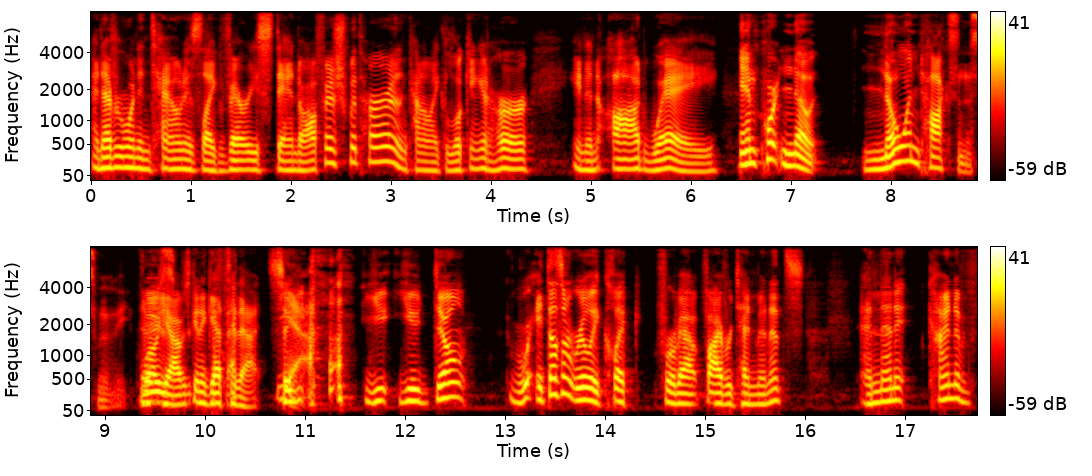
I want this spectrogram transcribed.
and everyone in town is like very standoffish with her and kind of like looking at her in an odd way. An important note: no one talks in this movie. well, yeah, I was going to get to that. So you- yeah, you you don't it doesn't really click for about five or ten minutes and then it kind of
